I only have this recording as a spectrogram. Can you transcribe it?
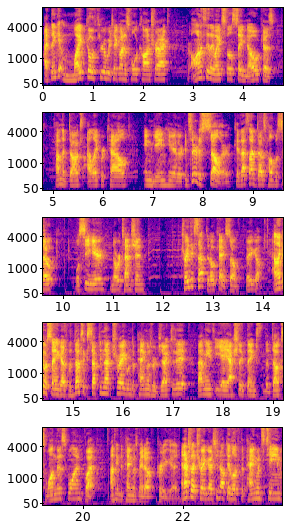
I think it might go through if we take on his whole contract, but honestly, they might still say no because I'm the Ducks, I like Rakell in game here. They're considered a seller. Okay, that side does help us out. We'll see here. No retention. Trades accepted. Okay, so there you go. And like I was saying, guys, the Ducks accepting that trade when the Penguins rejected it, that means EA actually thinks the Ducks won this one, but I think the Penguins made out pretty good. And after that trade, guys, here's an update look at the Penguins team.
